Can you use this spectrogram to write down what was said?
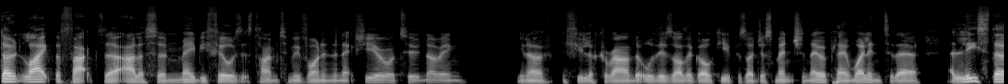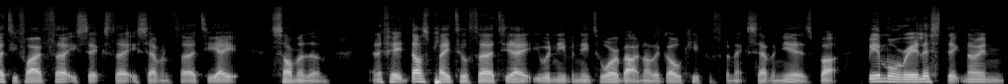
don't like the fact that Alisson maybe feels it's time to move on in the next year or two, knowing you know, if you look around at all these other goalkeepers I just mentioned, they were playing well into their at least 35, 36, 37, 38, some of them. And if it does play till 38, you wouldn't even need to worry about another goalkeeper for the next seven years. But being more realistic, knowing,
